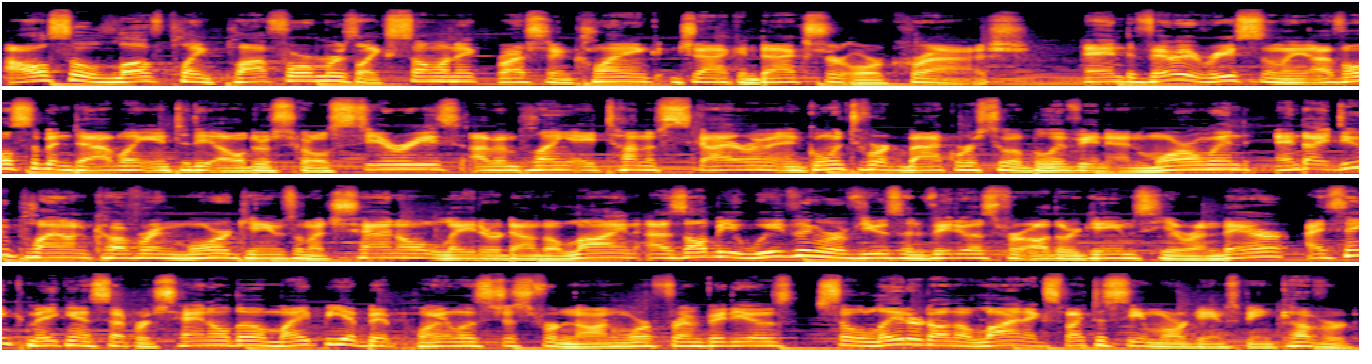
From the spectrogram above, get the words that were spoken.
I also love playing platformers like Sonic, Ratchet & Clank, Jak and Daxter, or Crash. And very recently, I've also been dabbling into the Elder Scrolls series, I've been playing a ton of Skyrim and going to work backwards to Oblivion and Morrowind, and I do plan on covering more games on the channel later down the line as I'll be weaving reviews and videos for other games here and there. I think making a separate channel though might be a bit pointless just for non-Warframe videos, so later down the line expect to see more games being covered.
